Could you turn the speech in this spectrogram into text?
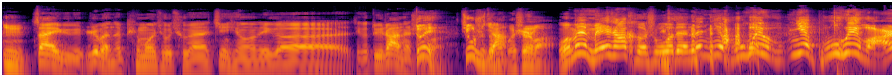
嗯，在与日本的乒乓球球员进行这个这个对战的时候，对，就是这么回事嘛。我们也没啥可说的，那 你也不会，你也不会玩儿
